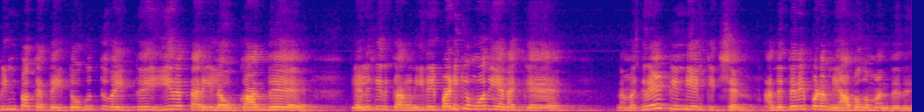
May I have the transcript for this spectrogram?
பின்பக்கத்தை தொகுத்து வைத்து ஈரத்தரையில் உட்காந்து எழுதியிருக்காங்க. இதை படிக்கும் போது எனக்கு நம்ம கிரேட் இந்தியன் கிச்சன் அந்த திரைப்படம் ஞாபகம் வந்தது.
